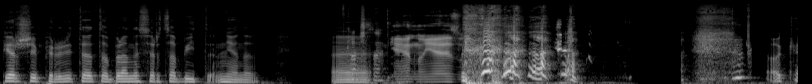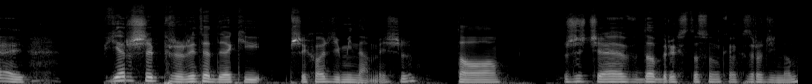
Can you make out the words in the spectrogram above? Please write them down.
pierwszy priorytet obrany serca bite. Nie no. E. Nie, no Jezu. Okej. Pierwszy priorytet, jaki przychodzi mi na myśl, to życie w dobrych stosunkach z rodziną.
